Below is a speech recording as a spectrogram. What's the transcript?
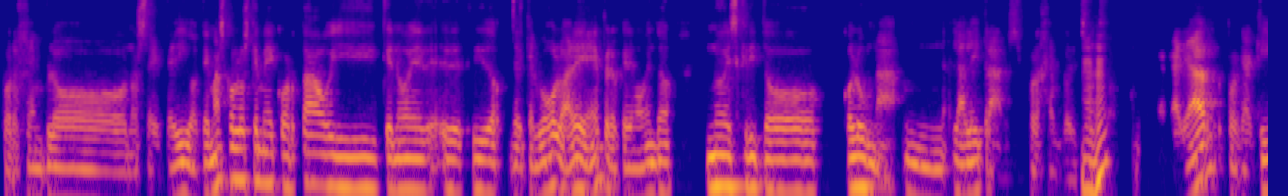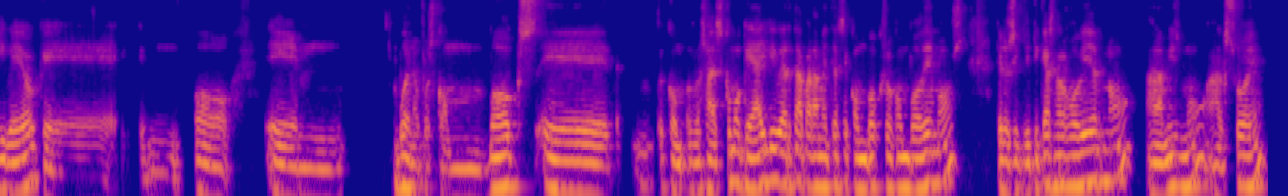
Por ejemplo, no sé, te digo, temas con los que me he cortado y que no he, decidido, de que luego lo haré, pero que de momento no he escrito columna, mm, la ley trans, por ejemplo. Dicho callar, porque aquí veo que, mm, o, em, bueno, pues con Vox, eh, o sea, es como que hay libertad para meterse con Vox o con Podemos, pero si criticas al gobierno, ahora mismo, al PSOE,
